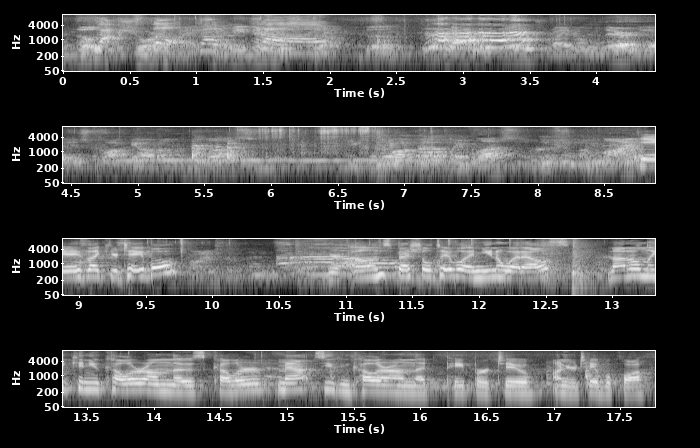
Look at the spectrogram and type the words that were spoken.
And those are short hikes. I mean, they're just uh, the, the roads right over there and you just walk out on the bluffs and you can walk out on the bluffs for a mile. Do you guys like your table? Your own special table. And you know what else? Not only can you color on those color mats, you can color on the paper too, on your tablecloth.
